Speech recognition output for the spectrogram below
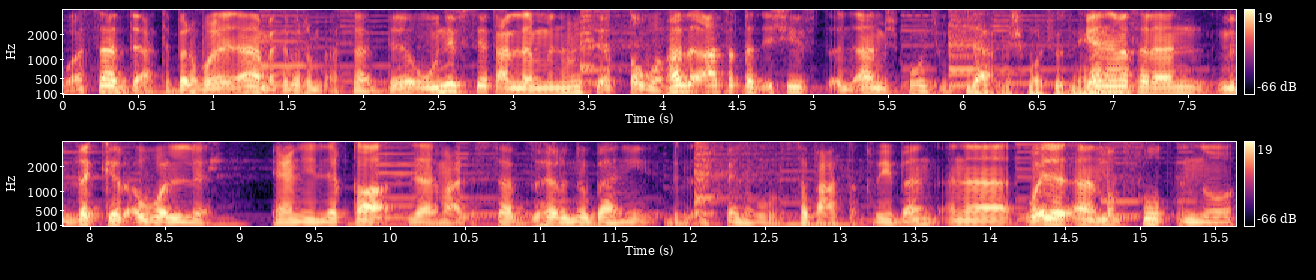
وأساتذة أعتبرهم والان بعتبرهم أساتذة ونفسي أتعلم منهم نفسي أتطور. هذا أعتقد شيء الآن مش موجود. لا مش موجود يعني نهائي مثلا متذكر أول يعني لقاء مع الأستاذ زهير النوباني بال 2007 تقريبا. أنا وإلى الآن مبسوط إنه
